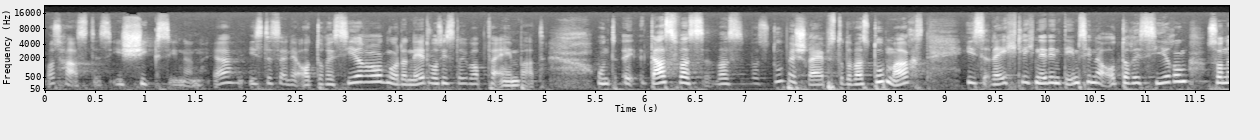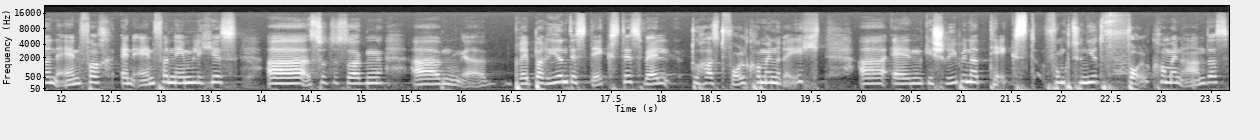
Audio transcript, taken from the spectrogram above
Was heißt das? Ich schicke es Ihnen. Ja? Ist das eine Autorisierung oder nicht? Was ist da überhaupt vereinbart? Und äh, das, was, was, was du beschreibst oder was du machst, ist rechtlich nicht in dem Sinne Autorisierung, sondern einfach ein einvernehmliches äh, sozusagen ähm, äh, Präparieren des Textes, weil du hast vollkommen recht, äh, ein geschriebener Text funktioniert vollkommen anders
